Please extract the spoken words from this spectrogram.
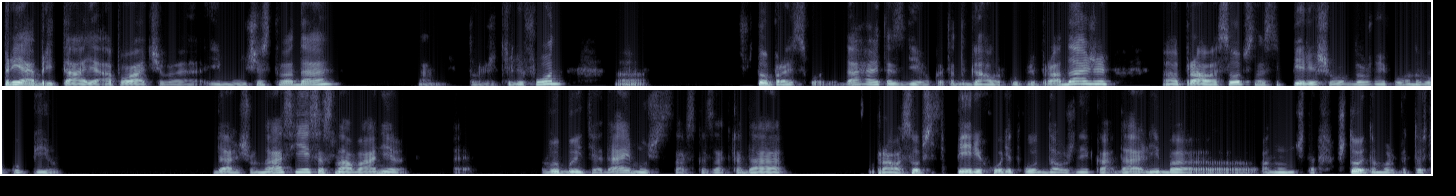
приобретая, оплачивая имущество, да, там, тот телефон, э, что происходит? Да, это сделка, это договор купли-продажи, э, право собственности перешло к должнику, он его купил. Дальше. У нас есть основания э, выбытия да, имущества, так сказать, когда право собственности переходит от должника, да, либо э, оно уничтожено. Что это может быть? То есть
